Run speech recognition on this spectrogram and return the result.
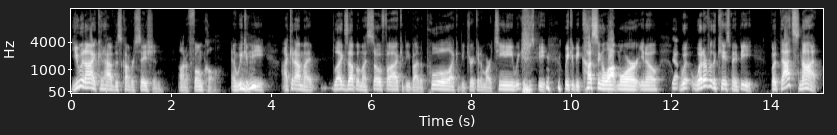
you and I could have this conversation on a phone call, and we mm-hmm. could be, I could have my legs up on my sofa, I could be by the pool, I could be drinking a martini, we could just be, we could be cussing a lot more, you know, yep. wh- whatever the case may be. But that's not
